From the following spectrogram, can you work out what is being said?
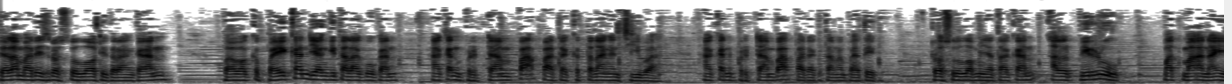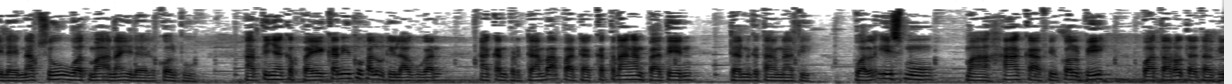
Dalam hadis Rasulullah diterangkan bahwa kebaikan yang kita lakukan akan berdampak pada ketenangan jiwa, akan berdampak pada ketenangan batin. Rasulullah menyatakan al biru matma'ana ilai nafsu watma'ana ilai kolbu. Artinya kebaikan itu kalau dilakukan akan berdampak pada ketenangan batin dan ketenangan hati. Wal ismu mahaka fi kolbi watarodata fi.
